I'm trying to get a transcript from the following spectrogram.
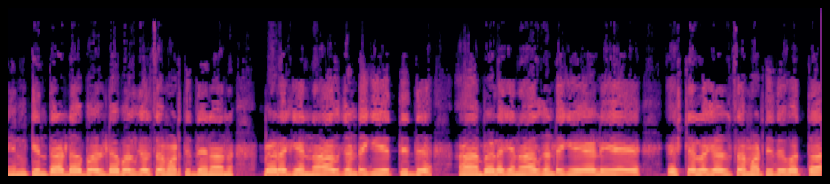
ನಿನ್ಕಿಂತ ಡಬಲ್ ಡಬಲ್ ಕೆಲಸ ಮಾಡ್ತಿದ್ದೆ ನಾನು. ಬೆಳಗ್ಗೆ ನಾಲ್ಕು ಗಂಟೆಗೆ ಎತ್ತಿದ್ದೆ. ಬೆಳಗ್ಗೆ ನಾಲ್ಕು ಗಂಟೆಗೆ ಹೇಳಿ ಎಷ್ಟೆಲ್ಲ ಕೆಲಸ ಮಾಡ್ತಿದ್ದೆ ಗೊತ್ತಾ?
